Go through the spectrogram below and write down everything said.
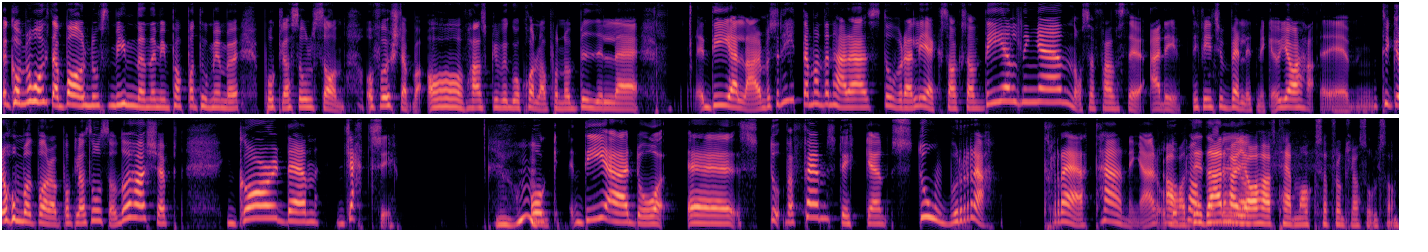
Jag kommer ihåg så barndomsminnen när min pappa tog med mig på Clas Ohlson. Och först jag bara, åh, han skulle väl gå och kolla på några bildelar. Men så hittar man den här stora leksaksavdelningen och så fanns det, äh, det, det finns ju väldigt mycket. Och jag eh, tycker om att vara på Clas Ohlson. Då har jag köpt Garden Yatzy. Och det är då eh, sto- fem stycken stora trätärningar. Ja, det där har jag haft hemma också från Clas Ohlson.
